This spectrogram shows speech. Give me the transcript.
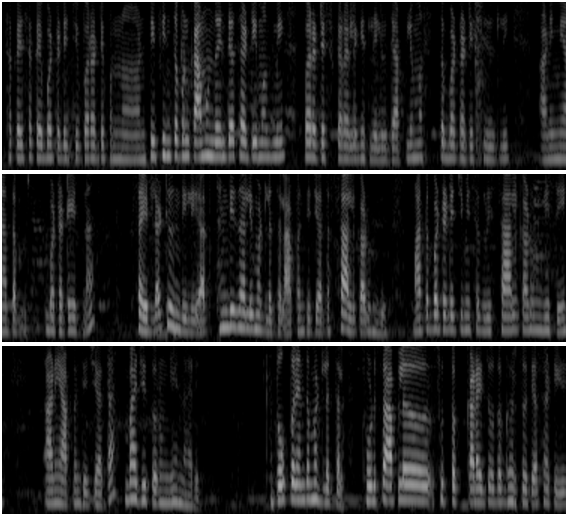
सकाळी सकाळी बटाट्याचे पराठे पण टिफिनचं पण काम होऊन जाईल त्यासाठी मग मी पराठेच करायला घेतलेले होते. आपले मस्त बटाटे शिजली. आणि मी आता बटाटे आहेत ना साईडला ठेवून दिली. आता थंडी झाली म्हटलं चला आपण त्याची आता साल काढून घेऊ. मग आता बटाट्याची मी सगळी साल काढून घेते. आणि आपण त्याची आता भाजी करून घेणार आहेत. तोपर्यंत म्हटलं चला थोडंसं आपलं सुतक काढायचं होतं घरचं त्यासाठी.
